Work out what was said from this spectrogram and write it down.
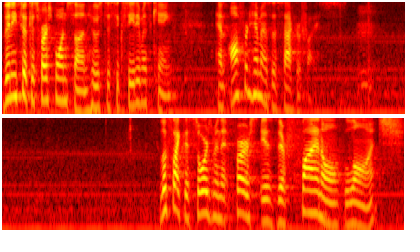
Then he took his firstborn son, who was to succeed him as king, and offered him as a sacrifice. It looks like the swordsman at first is their final launch.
